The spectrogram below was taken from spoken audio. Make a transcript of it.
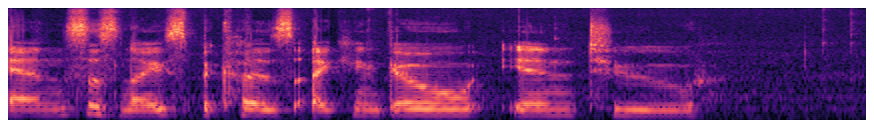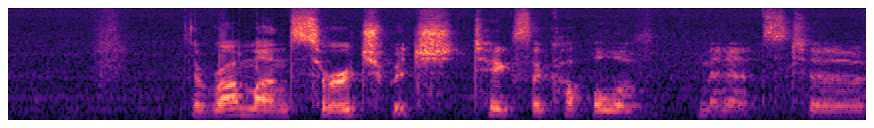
And this is nice because I can go into the Raman search, which takes a couple of minutes to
